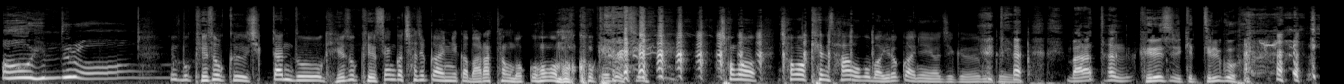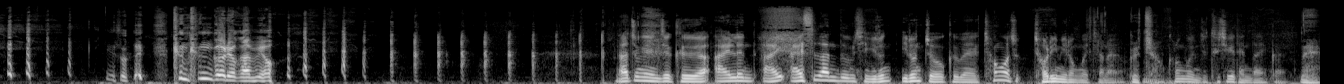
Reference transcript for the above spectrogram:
어우, 힘들어. 뭐 계속 그 식단도 계속 그 센 거 찾을 거 아닙니까? 마라탕 먹고 홍어 먹고 계속 청어, 청어 캔 사오고 막 이럴 거 아니에요, 지금. 그. 마라탕 그릇을 이렇게 들고. 계속 킁킁거려가며. 나중에 이제 그 아일랜드, 아이, 아이슬란드 음식 이런, 이런 쪽 그 왜 청어 저- 절임 이런 거 있잖아요. 그렇죠. 그런 거 이제 드시게 된다니까요. 네.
